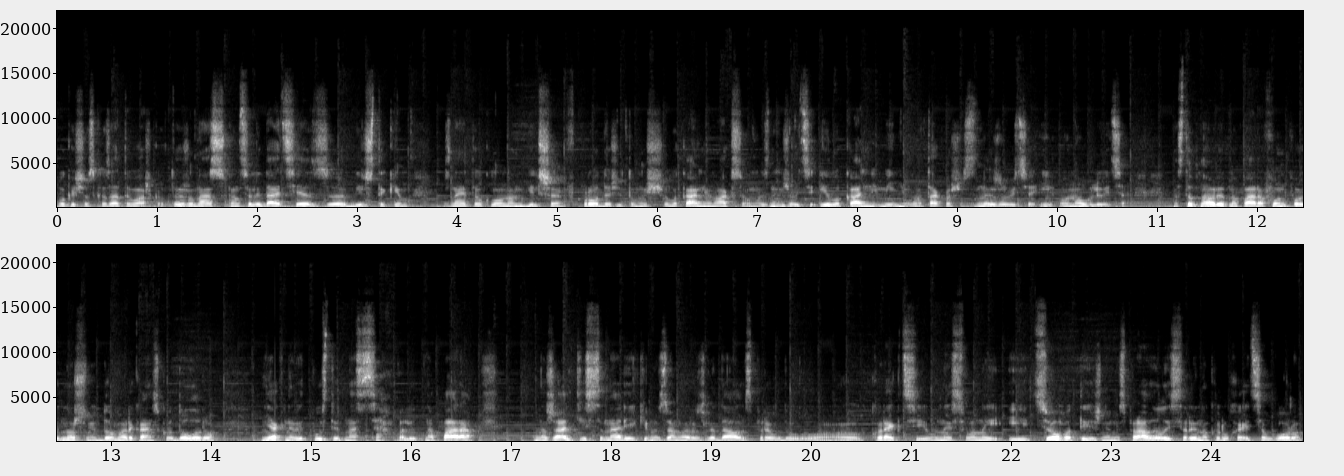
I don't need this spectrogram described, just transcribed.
поки що сказати важко. Тож у нас консолідація з більш таким, знаєте, уклоном більше в продажі, тому що локальні максимуми знижуються, і локальні мінімуми також знижуються і оновлюються. Наступна валютна пара фунт по відношенню до американського долару. Ніяк не відпустить нас ця валютна пара. На жаль, ті сценарії, які ми з вами розглядали з приводу корекції вниз, вони і цього тижня не справдились. Ринок рухається вгору.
